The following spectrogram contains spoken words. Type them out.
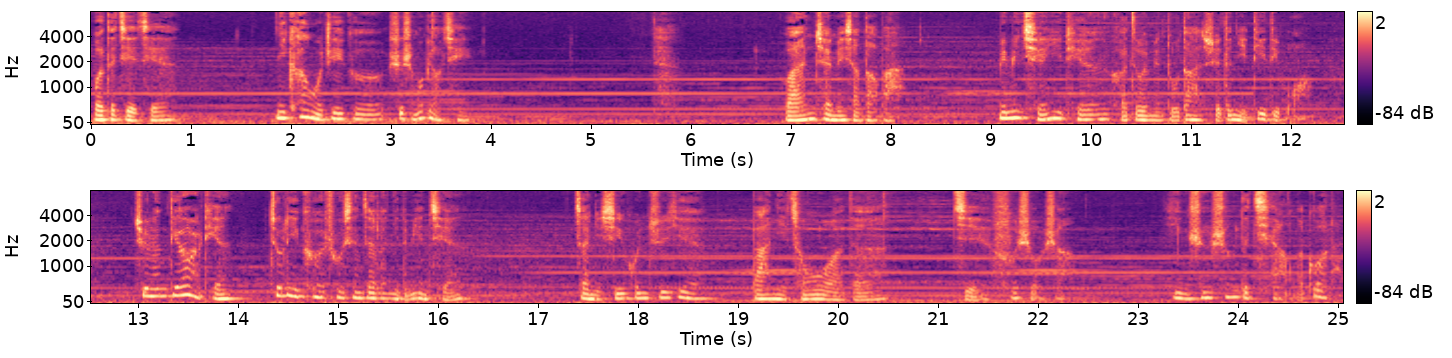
我的姐姐，你看我这个是什么表情？完全没想到吧？明明前一天还在外面读大学的你弟弟我，居然第二天就立刻出现在了你的面前，在你新婚之夜，把你从我的姐夫手上硬生生的抢了过来。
